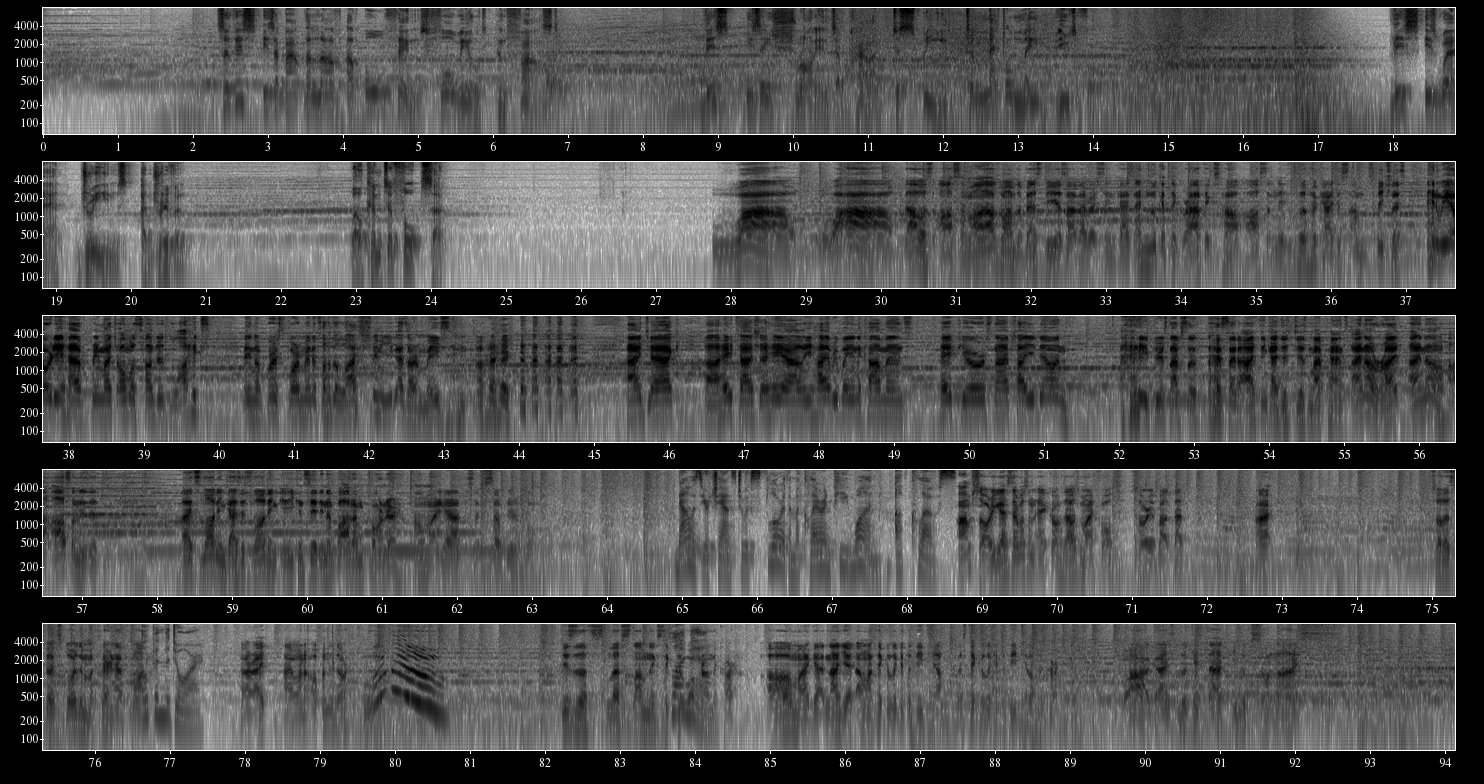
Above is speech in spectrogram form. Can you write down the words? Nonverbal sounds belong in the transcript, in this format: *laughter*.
So this is about the love of all things four-wheeled and fast. This is a shrine to power, to speed, to metal made beautiful. This is where dreams are driven. Welcome to Forza. Wow. Wow. That was awesome. That was one of the best videos I've ever seen, guys. And look at the graphics, how awesome they *laughs* look. I just, I'm speechless. And we already have pretty much almost 100 likes in the first four minutes of the live stream. You guys are amazing. *laughs* All right. *laughs* Hi, Jack. Uh, hey, Tasha. Hey, Ali. Hi, everybody in the comments. Hey, Pure Snipes. How you doing? Hey, Pure Snipes said, I think I just jizzed my pants. I know, right? I know. How awesome is it? Uh, it's loading, guys. It's loading. And you can see it in the bottom corner. Oh my god, this looks so beautiful. Now is your chance to explore the McLaren P1 up close. I'm sorry, guys. There was an echo. That was my fault. Sorry about that. Alright. So let's go explore the McLaren F1. Open the door. Alright, I want to open the door. Woo! Use the left thumbstick stick to walk in. around the car. Oh my god, not yet. I want to take a look at the detail. Let's take a look at the detail of the car. Wow, guys, look at that. He looks so nice.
